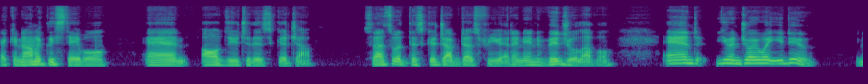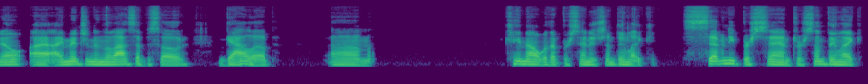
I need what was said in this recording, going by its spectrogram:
economically stable, and all due to this good job. So that's what this good job does for you at an individual level. And you enjoy what you do. You know, I, I mentioned in the last episode, Gallup um, came out with a percentage, something like 70% or something like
